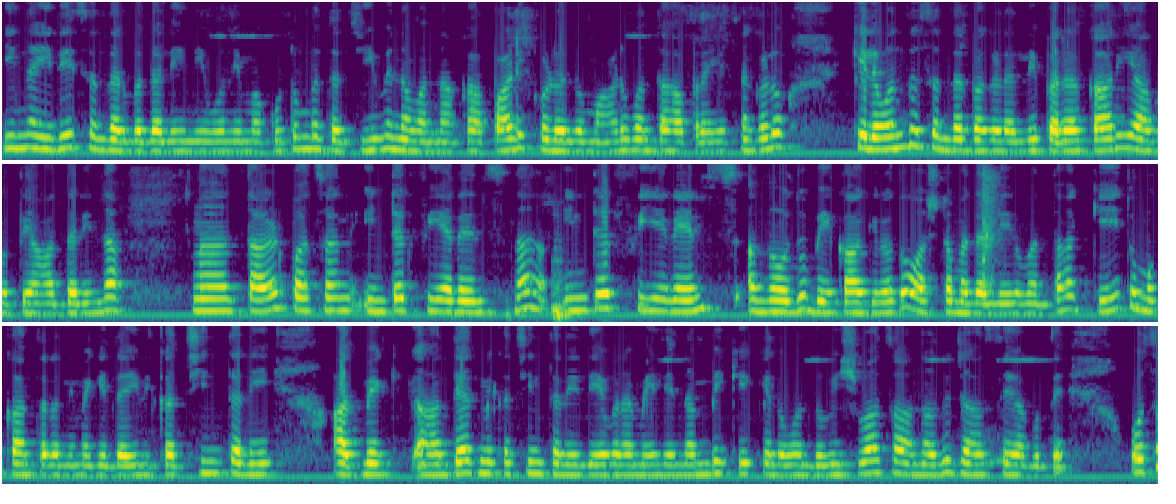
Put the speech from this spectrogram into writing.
ಇನ್ನು ಇದೇ ಸಂದರ್ಭದಲ್ಲಿ ನೀವು ನಿಮ್ಮ ಕುಟುಂಬದ ಜೀವನವನ್ನು ಕಾಪಾಡಿಕೊಳ್ಳಲು ಮಾಡುವಂತಹ ಪ್ರಯತ್ನಗಳು ಕೆಲವೊಂದು ಸಂದರ್ಭಗಳಲ್ಲಿ ಪರಕಾರಿಯಾಗುತ್ತೆ. ಆದ್ದರಿಂದ ಥರ್ಡ್ ಪರ್ಸನ್ ಇಂಟರ್ಫಿಯರೆನ್ಸ್ನ ಇಂಟರ್ಫಿಯರೆನ್ಸ್ ಅನ್ನೋದು ಬೇಕಾಗಿರೋದು ಅಷ್ಟಮದಲ್ಲಿರುವಂತಹ ಕೇತು ಮುಖಾಂತರ ನಿಮಗೆ ದೈವಿಕ ಚಿಂತನೆ ಆಧ್ಯಾತ್ಮಿಕ ಆಧ್ಯಾತ್ಮಿಕ ಚಿಂತನೆ, ದೇವರ ಮೇಲೆ ನಂಬಿಕೆ, ಕೆಲವೊಂದು ವಿಶ್ವಾಸ ಅನ್ನೋದು ಜಾಸ್ತಿ ಆಗುತ್ತೆ. ಹೊಸ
